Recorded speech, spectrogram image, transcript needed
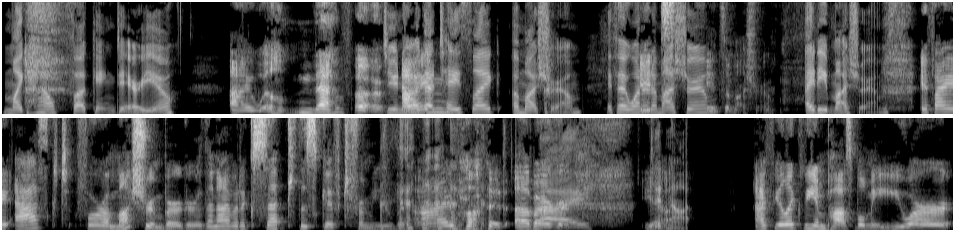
I'm like, how fucking dare you? I will never. Do you know what that tastes like? A mushroom. If I wanted a mushroom, It's a mushroom. I'd eat mushrooms. If I asked for a mushroom burger, then I would accept this gift from you. But I wanted a burger. I yeah. did not. I feel like the impossible meat, you are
